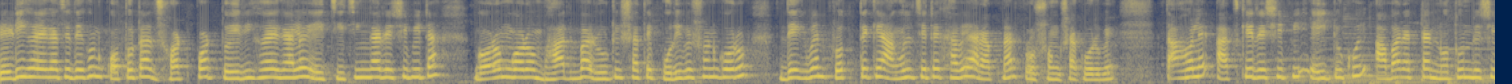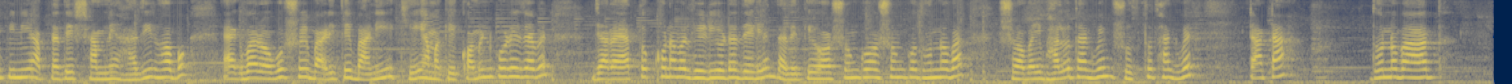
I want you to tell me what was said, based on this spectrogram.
রেডি হয়ে গেছে। দেখুন কতটা ঝটপট তৈরি হয়ে গেল এই চিচিঙ্গা রেসিপিটা। গরম গরম ভাত বা রুটির সাথে পরিবেশন করুন, দেখবেন প্রত্যেকে আঙুল চেটে খাবে আর আপনার প্রশংসা করবে। তাহলে আজকের রেসিপি এইটুকুই। আবার একটা নতুন রেসিপি নিয়ে আপনাদের সামনে হাজির হব। একবার অবশ্যই বাড়িতে বানিয়ে খেয়ে আমাকে কমেন্ট করে যাবেন। যারা এতক্ষণ আমার ভিডিওটা দেখলেন, তাদেরকে অসংখ্য অসংখ্য ধন্যবাদ। সবাই ভালো থাকবেন, সুস্থ থাকবেন। টাটা, ধন্যবাদ।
